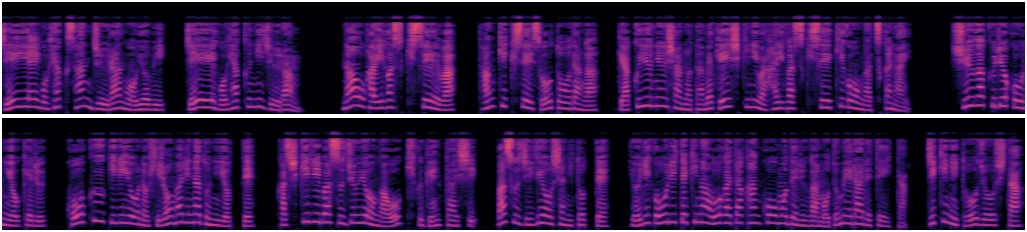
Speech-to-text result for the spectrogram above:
JA530 ラン及び JA520 ラン。なお排ガス規制は短期規制相当だが、逆輸入車のため形式には排ガス規制記号がつかない。修学旅行における航空機利用の広まりなどによって貸切バス需要が大きく減退し、バス事業者にとってより合理的な大型観光モデルが求められていた時期に登場した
